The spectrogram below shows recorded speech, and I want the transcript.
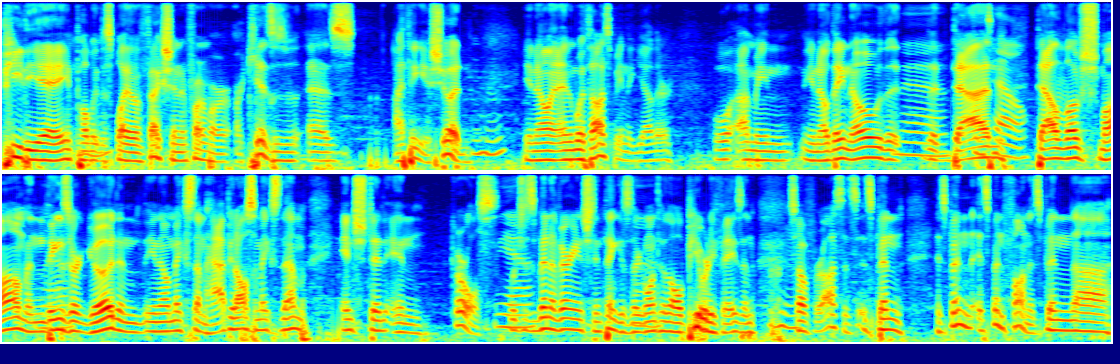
PDA, public Mhm. display of affection, in front of our, our kids as, as I think you should. Mm-hmm. You know, and with us being together, well, I mean, you know, they know that Yeah, that dad dad loves mom and things are good, and you know, makes them happy. It also makes them interested in girls, Yeah. which has been a very interesting thing because they're Yeah. going through the whole puberty phase, and Mhm. so for us, it's it's been it's been it's been fun. It's been uh,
